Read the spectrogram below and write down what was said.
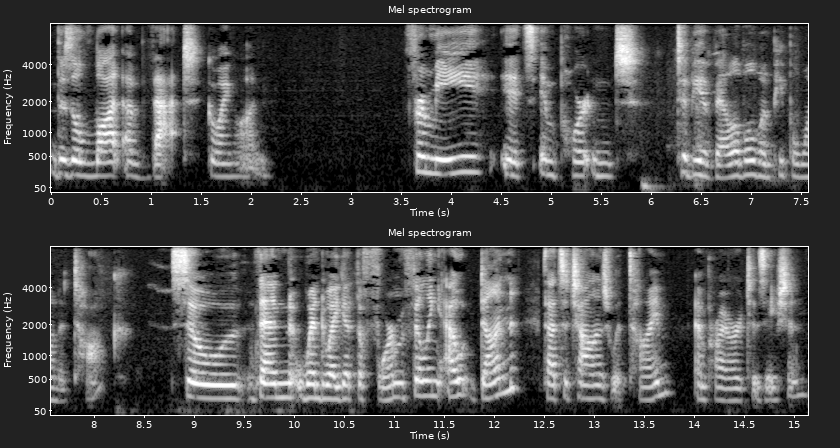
there's a lot of that going on. For me, it's important to be available when people want to talk. So then when do I get the form filling out done? That's a challenge with time and prioritization.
